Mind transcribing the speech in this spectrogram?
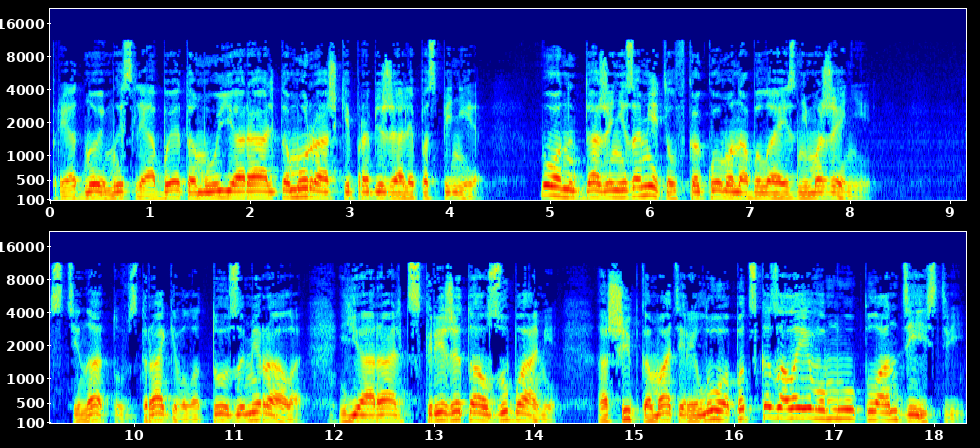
При одной мысли об этом у Яральта мурашки пробежали по спине. Он даже не заметил, в каком она была изнеможении. Стена то вздрагивала, то замирала. Яральд скрежетал зубами. Ошибка матери Луа подсказала ему план действий.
